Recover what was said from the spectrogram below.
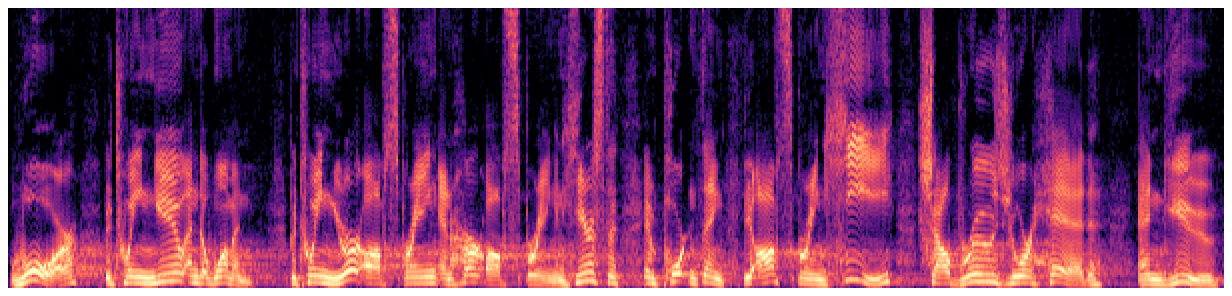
war between you and the woman between your offspring and her offspring. And here's the important thing the offspring, he shall bruise your head, and you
